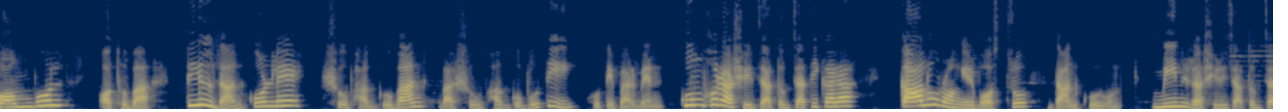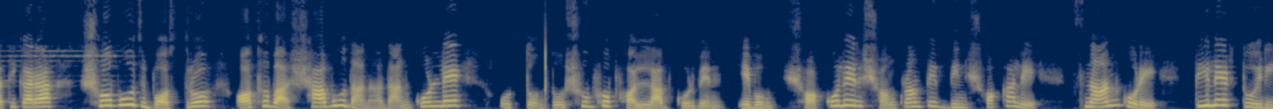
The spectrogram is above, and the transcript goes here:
কম্বল অথবা তিল দান করলে সৌভাগ্যবান বা সৌভাগ্যবতী হতে পারবেন। কুম্ভ রাশির জাতক জাতিকারা কালো রঙের বস্ত্র দান করুন। মীন রাশির জাতক জাতিকারা সবুজ বস্ত্র অথবা সাবুদানা দান করলে অত্যন্ত শুভ ফল লাভ করবেন এবং সকলের সংক্রান্তির দিন সকালে স্নান করে তিলের তৈরি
